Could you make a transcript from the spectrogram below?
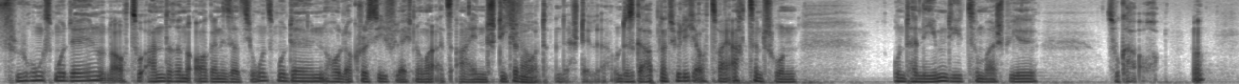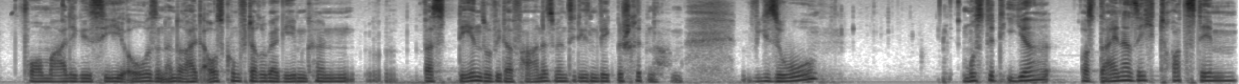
Führungsmodellen und auch zu anderen Organisationsmodellen. Holocracy vielleicht nochmal als ein Stichwort genau. an der Stelle. Und es gab natürlich auch 2018 schon Unternehmen, die zum Beispiel sogar auch ne, vormalige CEOs und andere halt Auskunft darüber geben können, was denen so widerfahren ist, wenn sie diesen Weg beschritten haben. Wieso musstet ihr aus deiner Sicht trotzdem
